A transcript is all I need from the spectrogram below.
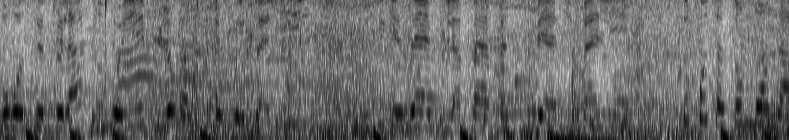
bokosepela sokoye biloko ya kitoko ezali boutique eza ya bilamba ya basi mpe ya mibali tokota tomona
